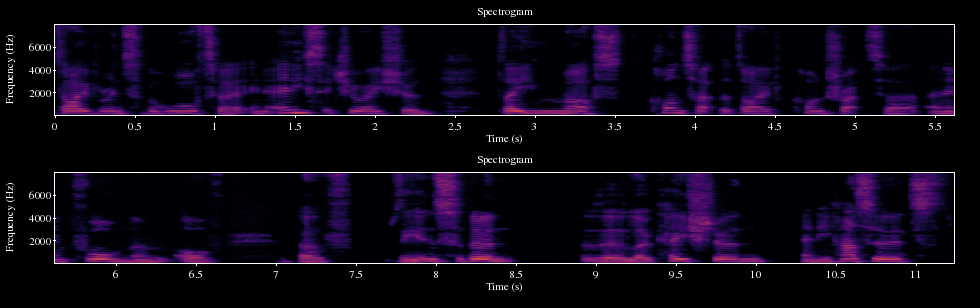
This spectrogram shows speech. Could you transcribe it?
diver into the water in any situation, they must contact the dive contractor and inform them of of the incident, the location, any hazards,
